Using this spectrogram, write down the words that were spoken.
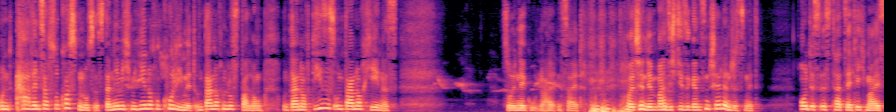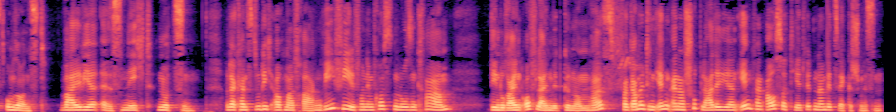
Und ah, wenn es auch so kostenlos ist, dann nehme ich mir hier noch einen Kuli mit und da noch einen Luftballon und dann noch dieses und da noch jenes. So in der guten alten Zeit. Heute nimmt man sich diese ganzen Challenges mit. Und es ist tatsächlich meist umsonst, weil wir es nicht nutzen. Und da kannst du dich auch mal fragen, wie viel von dem kostenlosen Kram, den du rein offline mitgenommen hast, vergammelt in irgendeiner Schublade, die dann irgendwann aussortiert wird und dann wird's weggeschmissen.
